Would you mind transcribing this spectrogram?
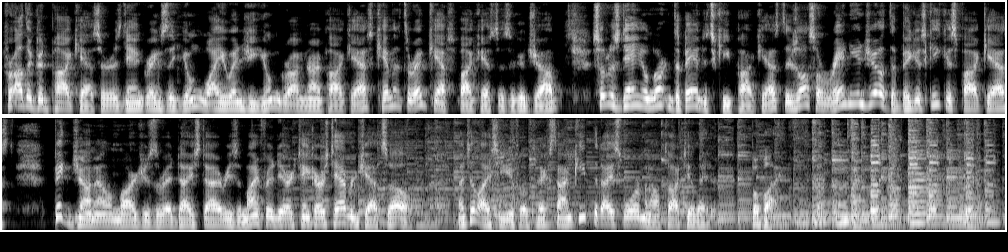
For other good podcasts, there is Dan Gregg's The Young Y-U-N-G Young Grognard podcast. Kevin at the Red Caps podcast does a good job. So does Daniel Norton, the Bandits Keep podcast. There's also Randy and Joe, at the Biggest Geekest podcast. Big John Allen Large is the Red Dice Diaries, and my friend Eric Tenkar's Tavern Chat. So, until I see you folks next time, keep the dice warm, and I'll talk to you later. Bye bye.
